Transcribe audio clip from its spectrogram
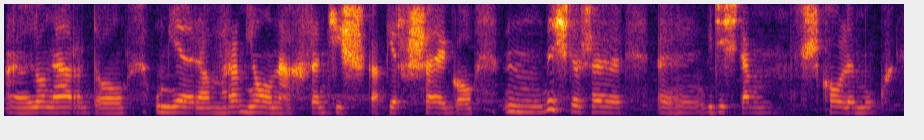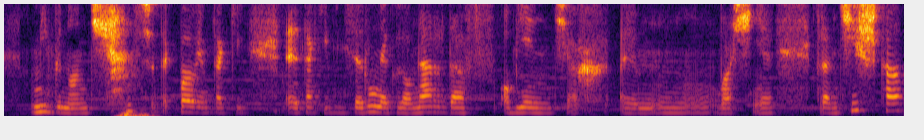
e, Leonardo umiera w ramionach Franciszka I. Mm, myślę, że gdzieś tam w szkole mógł mignąć, że tak powiem, taki, e, taki wizerunek Leonarda w objęciach właśnie Franciszka.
